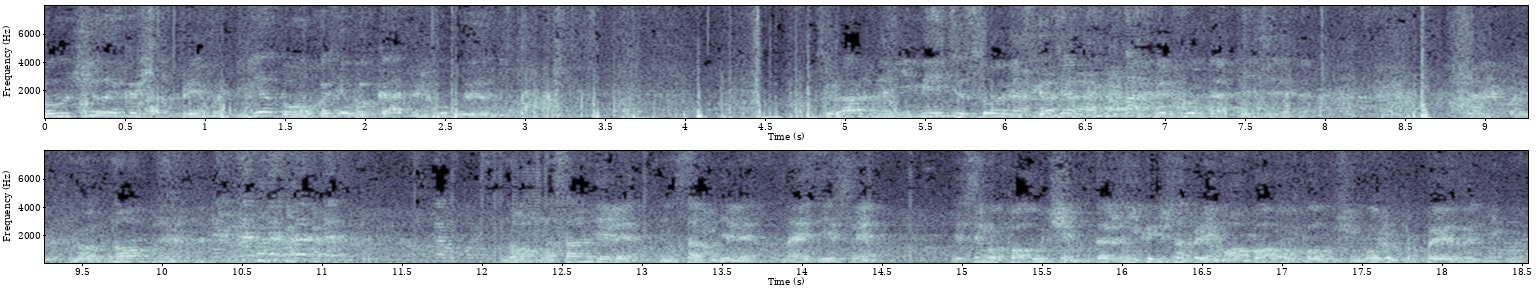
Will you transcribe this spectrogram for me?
Не получила я, конечно, прямо. Нет, он хотя бы капельку бы. Граждане, имейте совесть, хотя бы капельку дайте. Вот, но, но на самом деле, на самом деле, знаете, если, если мы получим, даже не Кришна прямо, а Бабу получим, мы уже проповедовать не будем.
